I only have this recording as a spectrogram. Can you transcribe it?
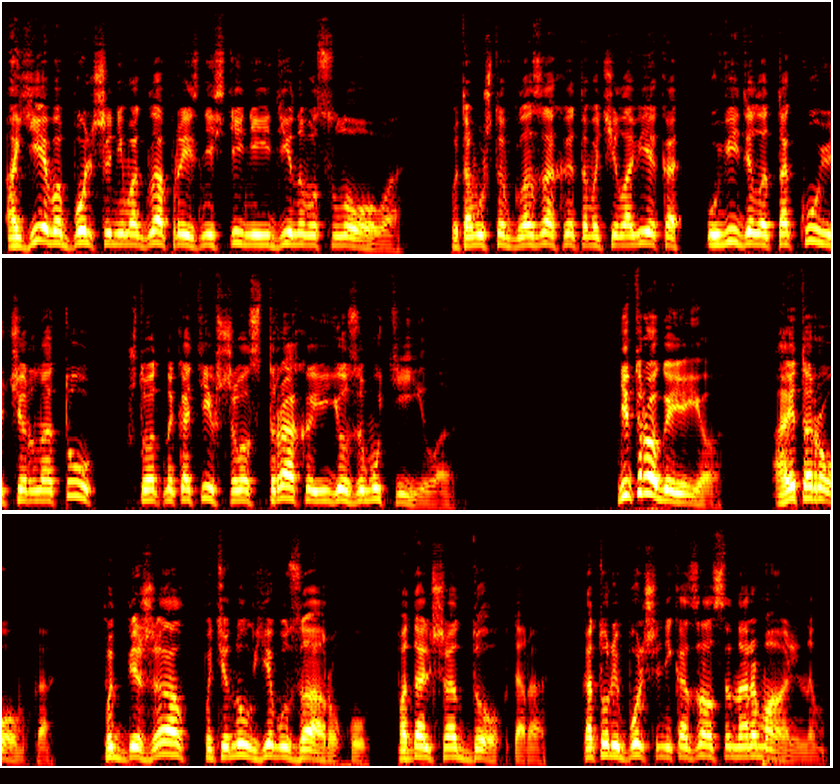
А Ева больше не могла произнести ни единого слова, потому что в глазах этого человека увидела такую черноту, что от накатившего страха ее замутило. «Не трогай ее! А это Ромка. Подбежал, потянул Еву за руку, подальше от доктора, который больше не казался нормальным,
